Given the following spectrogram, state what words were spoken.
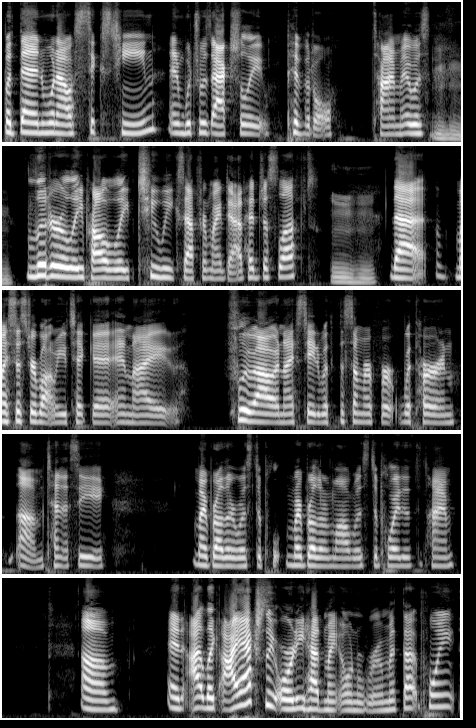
But then when I was 16, and which was actually pivotal time, it was literally probably two weeks after my dad had just left mm-hmm. that my sister bought me a ticket and I flew out and I stayed with the summer for with her in um, Tennessee. My brother was depl- my brother-in-law was deployed at the time. Um and I like I actually already had my own room at that point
